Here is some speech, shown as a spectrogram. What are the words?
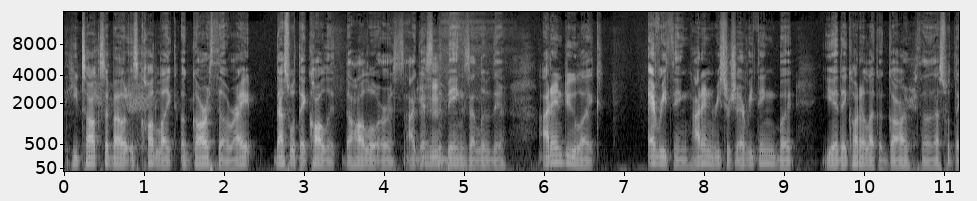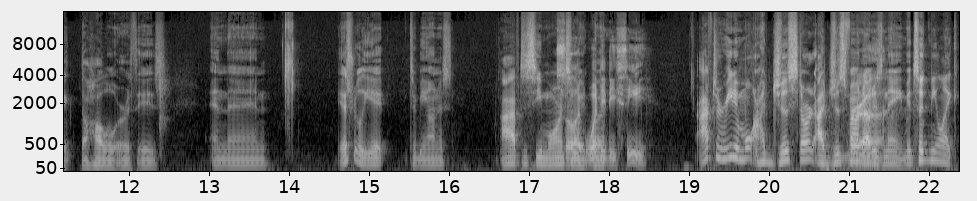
he talks about it's called like Agartha, right? That's what they call it, the Hollow Earth. I guess Mhm. the beings that live there. I didn't do like everything. I didn't research everything, but Yeah, they called it like Agartha. That's what the the Hollow Earth is, and then that's really it. To be honest, I have to see more into So like, it. what did he see? I have to read it more. I just started. I just found out his name. It took me like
